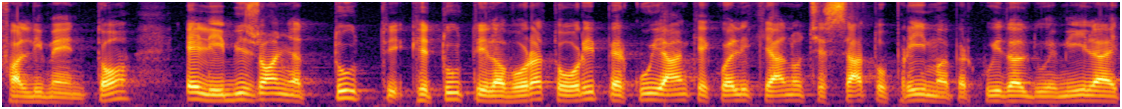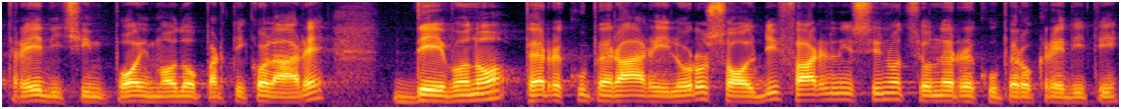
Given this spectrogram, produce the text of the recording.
fallimento e lì bisogna tutti, che tutti i lavoratori, per cui anche quelli che hanno cessato prima, per cui dal 2013 in poi in modo particolare, devono per recuperare i loro soldi fare l'insinuazione del recupero crediti.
